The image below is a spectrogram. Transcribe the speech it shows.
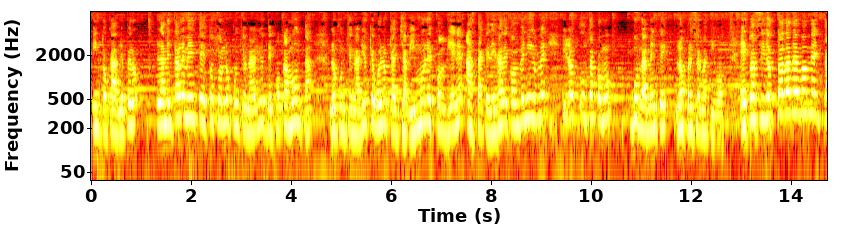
intocables. Pero lamentablemente estos son los funcionarios de poca monta, los funcionarios que bueno, que al chavismo les conviene hasta que deja de convenirle y los usa como vulgarmente los preservativos. Esto ha sido todo de momento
